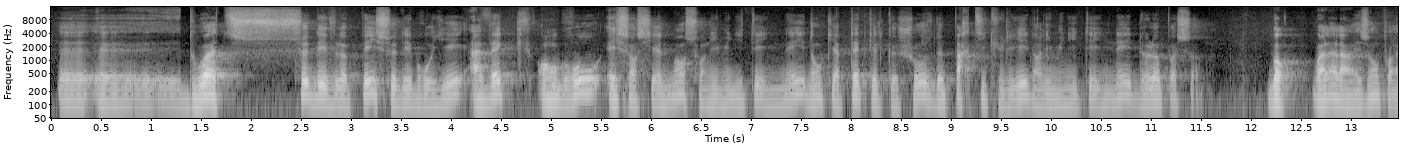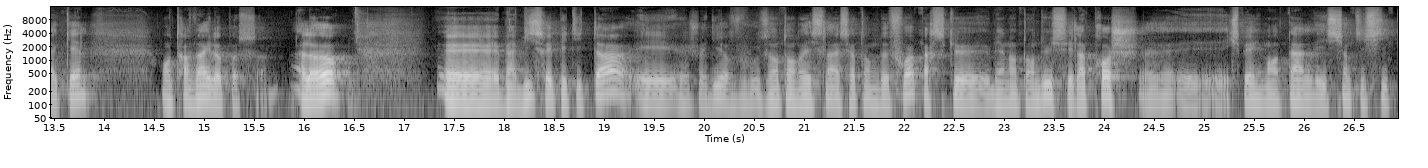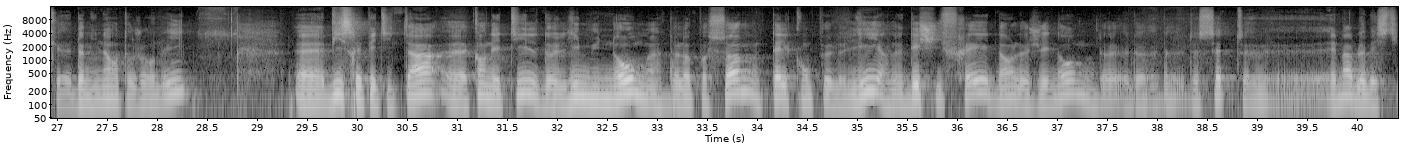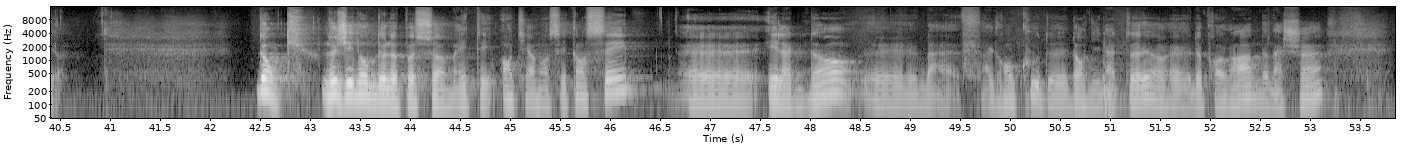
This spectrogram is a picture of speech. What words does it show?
doit se développer, se débrouiller avec, en gros, essentiellement son immunité innée. Donc il y a peut-être quelque chose de particulier dans l'immunité innée de l'opossum. Bon, voilà la raison pour laquelle on travaille l'opossum. Alors, euh, ben, bis repetita, et je veux dire, vous entendrez cela un certain nombre de fois parce que, bien entendu, c'est l'approche euh, expérimentale et scientifique dominante aujourd'hui. Euh, bis repetita, euh, qu'en est-il de l'immunome de l'opossum tel qu'on peut le lire, le déchiffrer dans le génome de, cette euh, aimable bestiole? Donc, le génome de l'opossum a été entièrement séquencé, et là-dedans, bah, à grands coups d'ordinateur, de programmes, de machins,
